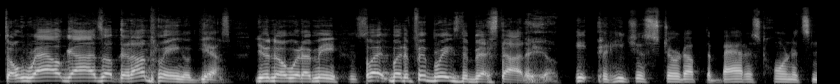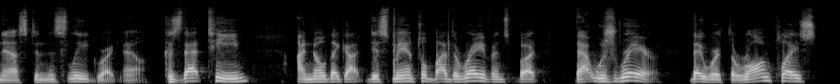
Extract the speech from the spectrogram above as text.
don't rile guys up that I'm playing against. You know what I mean? But but if it brings the best out of him, He, but he just stirred up the baddest hornet's nest in this league right now. Because that team, I know they got dismantled by the Ravens, but that was rare. They were at the wrong place,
